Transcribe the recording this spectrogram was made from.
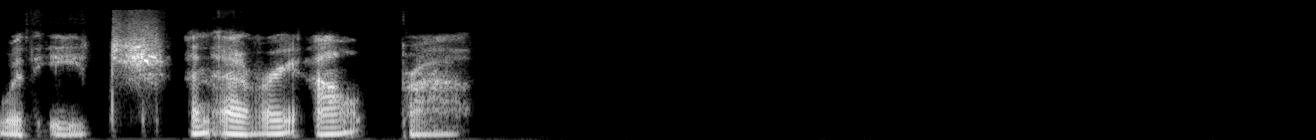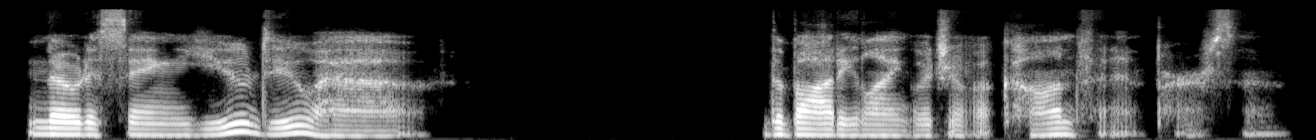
with each and every out breath. Noticing you do have the body language of a confident person.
